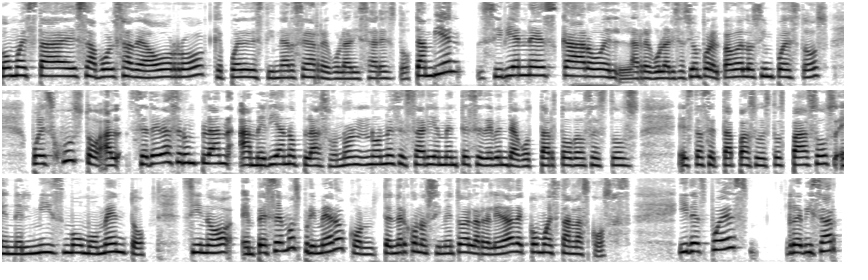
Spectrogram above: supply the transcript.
cómo está esa bolsa de ahorro que puede destinarse a regularizar esto. También, si bien es caro la regularización por el pago de los impuestos, pues justo se debe hacer un plan a mediano plazo, no, no necesariamente se deben de agotar todas estas etapas o estos pasos en el mismo momento, sino empecemos primero con tener conocimiento de la realidad de cómo están las cosas. Y después revisar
